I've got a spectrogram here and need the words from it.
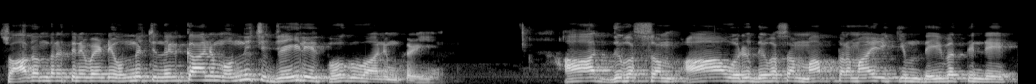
സ്വാതന്ത്ര്യത്തിന് വേണ്ടി ഒന്നിച്ച് നിൽക്കാനും ഒന്നിച്ച് ജയിലിൽ പോകുവാനും കഴിയും. ആ ദിവസം ആ ഒരു ദിവസം മാത്രമായിരിക്കും ദൈവത്തിന്റെ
